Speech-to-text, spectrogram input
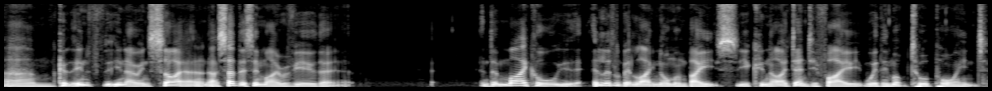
Um, in you know, I said this in my review that that Michael, a little bit like Norman Bates, you can identify with him up to a point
